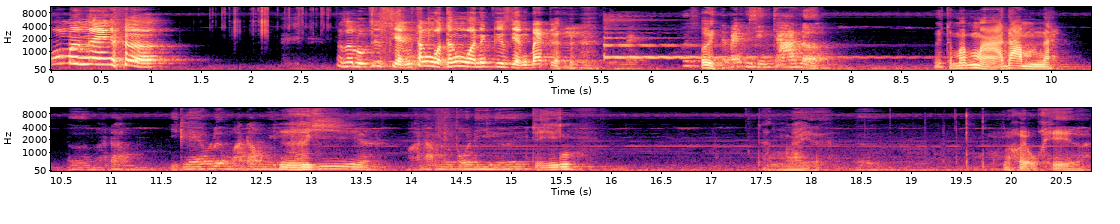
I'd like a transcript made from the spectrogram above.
ว่ามึงเองเหรอสรุปที่เสียงทั้งหมดทั้งมวลนี่คือเสียงแบ็กเหรอเอ้ย แต่แม่งมีเสียงจานเหรอ เฮ้ยแต่มาหมาดำนะ เออหมาดำอีกแล้วเรื่องหมาดำอีก เฮ้ยหมา ดำในตัวดีเลย จริงจังไรเลยเออไม่ค่อยโอเคเลย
